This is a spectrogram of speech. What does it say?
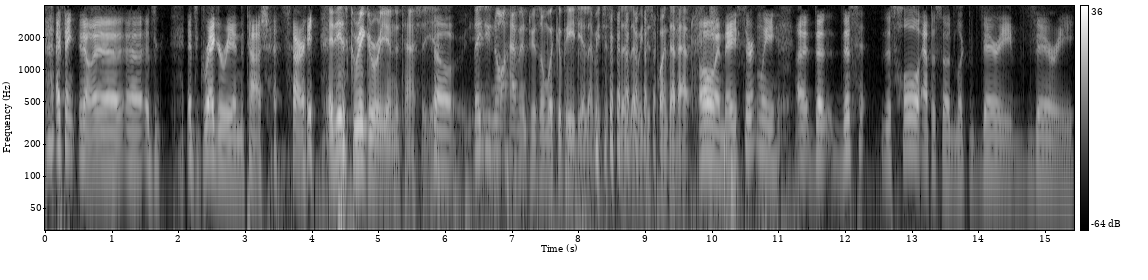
don't- I think you know uh, uh, it's it's Grigory and Natasha. Sorry. It is Grigory and Natasha. Yes. So- they do not have entries on Wikipedia. Let me just let, let me just point that out. Oh, and they certainly uh, the this this whole episode looked very very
